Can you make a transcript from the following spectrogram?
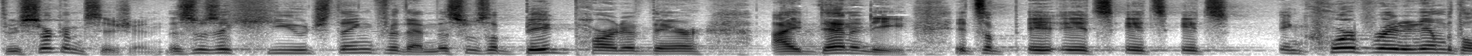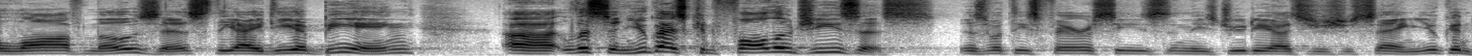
through circumcision. This was a huge thing for them. This was a big part of their identity. It's, a, it's, it's, it's incorporated in with the law of Moses, the idea being uh, listen, you guys can follow Jesus, is what these Pharisees and these Judaizers are saying. You can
